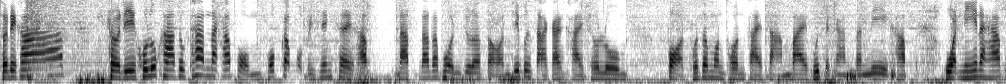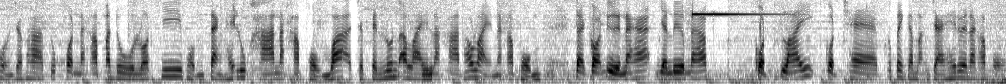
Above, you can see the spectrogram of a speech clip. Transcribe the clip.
สวัสดีครับ สวัสดีคุณลูกค้าทุกท่านนะครับผมพบกับผมอีกเช่นเคยครับ นัทนัทพลจุลสอนที่ปรึกษาการขายโชว์รูมฟอร์ดพุทธมณฑลสาย3ใบผู้จัดการซันนี่ครับวันนี้นะครับผมจะพาทุกคนนะครับมาดูรถที่ผมแต่งให้ลูกค้านะครับผมว่าจะเป็นรุ่นอะไรราคาเท่าไหร่นะครับผมแต่ก่อนอื่นนะฮะอย่าลืมนะครับกดไลค์กดแชร์เพื่อเป็นกำลังใจให้ด้วยนะครับผม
